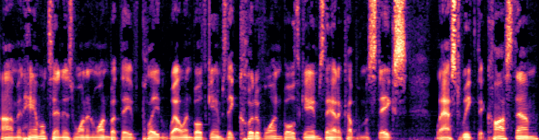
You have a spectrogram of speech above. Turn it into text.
Um, and Hamilton is one and one, but they've played well in both games. They could have won both games. They had a couple mistakes last week that cost them.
